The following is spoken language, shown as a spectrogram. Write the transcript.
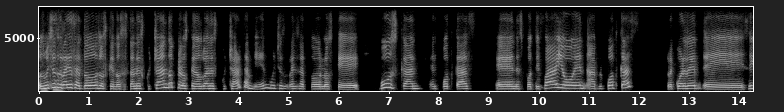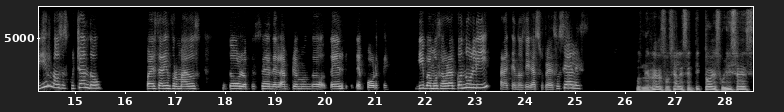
Pues muchas gracias a todos los que nos están escuchando, que los que nos van a escuchar también. Muchas gracias a todos los que buscan el podcast en Spotify o en Apple Podcast. Recuerden eh, seguirnos escuchando para estar informados de todo lo que sucede en el amplio mundo del deporte. Y vamos ahora con Uli para que nos diga sus redes sociales. Pues mis redes sociales en TikTok es Ulises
